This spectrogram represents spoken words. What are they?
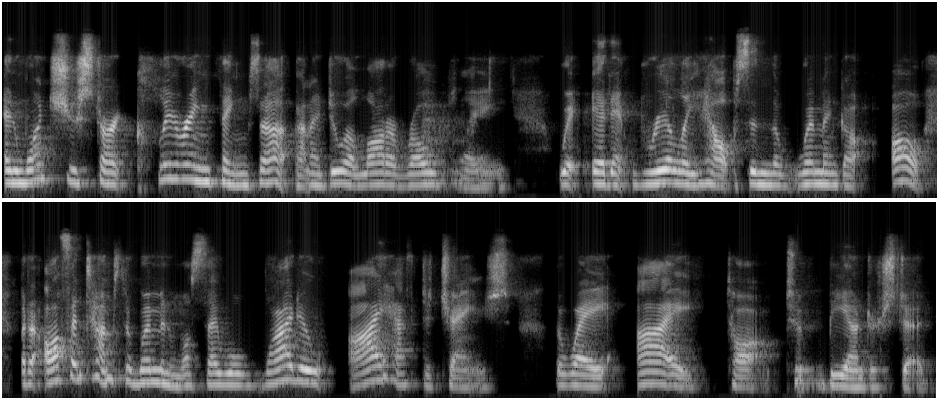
And once you start clearing things up, and I do a lot of role playing, and it really helps. And the women go, Oh, but oftentimes the women will say, Well, why do I have to change the way I talk to be understood?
